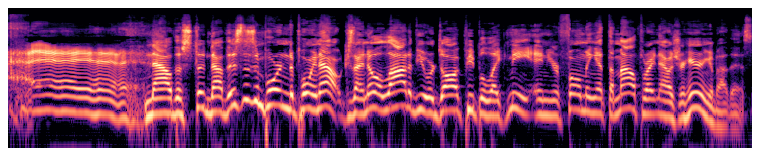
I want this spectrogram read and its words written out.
Eh, Now the st- now this is important to point out because I know a lot of you are dog people like me, and you're foaming at the mouth right now as you're hearing about this.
